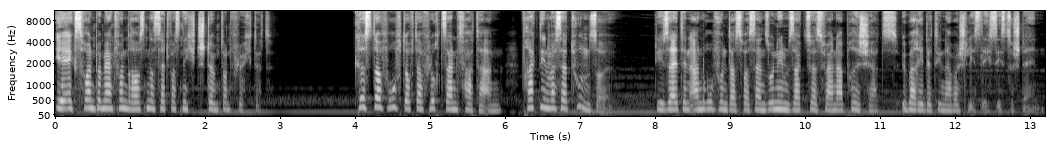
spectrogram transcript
Ihr Ex-Freund bemerkt von draußen, dass etwas nicht stimmt und flüchtet. Christoph ruft auf der Flucht seinen Vater an, fragt ihn, was er tun soll. Die seit den Anruf und das, was sein Sohn ihm sagt, zuerst für einen Aprilscherz, überredet ihn aber schließlich, sich zu stellen.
